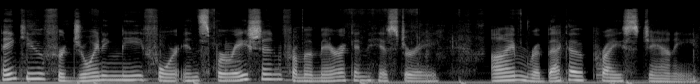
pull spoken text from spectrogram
Thank you for joining me for Inspiration from American History. I'm Rebecca Price Janney.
